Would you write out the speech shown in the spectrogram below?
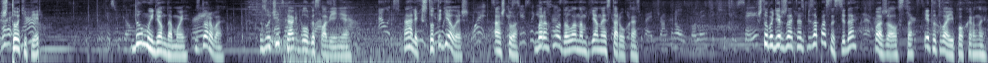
Что теперь? Думаю, идем домой. Здорово. Звучит как благословение. Алекс, что ты делаешь? А что? Барахло дала нам пьяная старуха. Чтобы держать нас в безопасности, да? Пожалуйста, это твои похороны.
